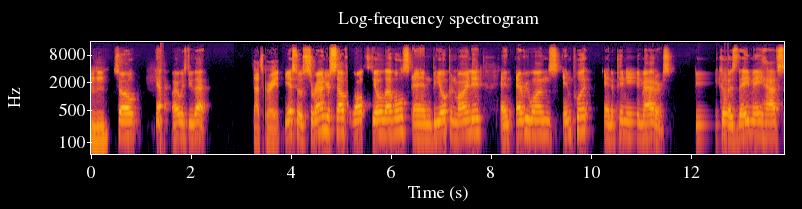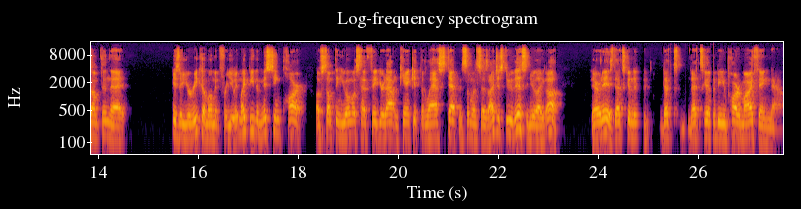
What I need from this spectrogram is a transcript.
Mm-hmm. So, yeah, I always do that. That's great. Yeah, so surround yourself with all skill levels and be open minded, and everyone's input and opinion matters because they may have something that is a eureka moment for you. It might be the missing part of something you almost have figured out and can't get the last step, and someone says, "I just do this," and you're like, "Oh, there it is. That's gonna that's that's gonna be part of my thing now."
